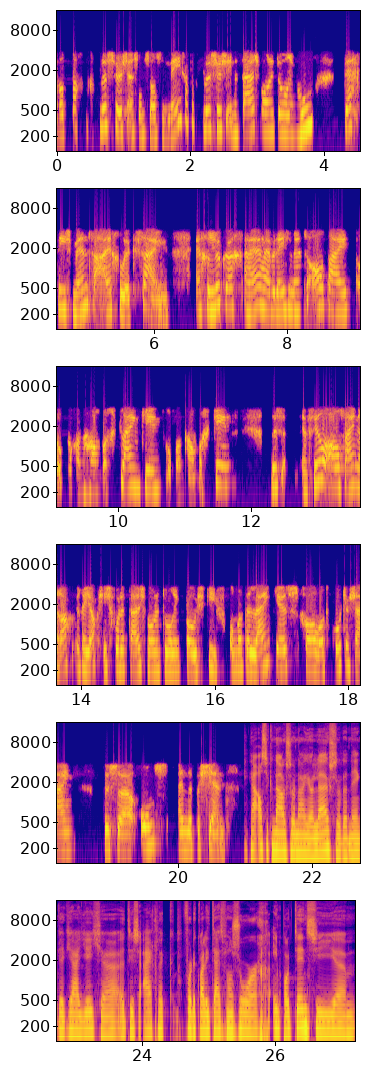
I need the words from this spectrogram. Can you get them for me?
wat 80-plussers en soms zelfs 90-plussers in de thuismonitoring, hoe technisch mensen eigenlijk zijn. En gelukkig hè, hebben deze mensen altijd ook nog een handig kleinkind of een handig kind. Dus en veelal zijn de reacties voor de thuismonitoring positief, omdat de lijntjes gewoon wat korter zijn tussen uh, ons en de patiënt. Ja, als ik nou zo naar jou luister, dan denk ik, ja jeetje, het is eigenlijk voor de kwaliteit van zorg in potentie um,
